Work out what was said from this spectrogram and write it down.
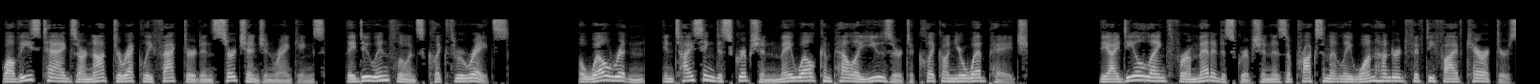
While these tags are not directly factored in search engine rankings, they do influence click through rates. A well written, enticing description may well compel a user to click on your web page. The ideal length for a meta description is approximately 155 characters.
